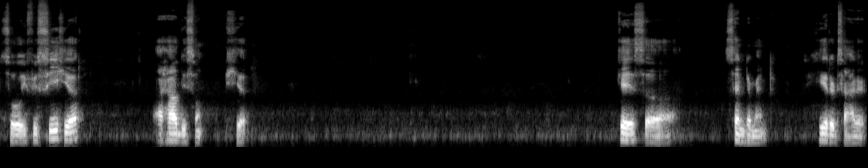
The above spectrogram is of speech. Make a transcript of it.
So if you see here I have this one here. Case uh, sentiment. Here it's added.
